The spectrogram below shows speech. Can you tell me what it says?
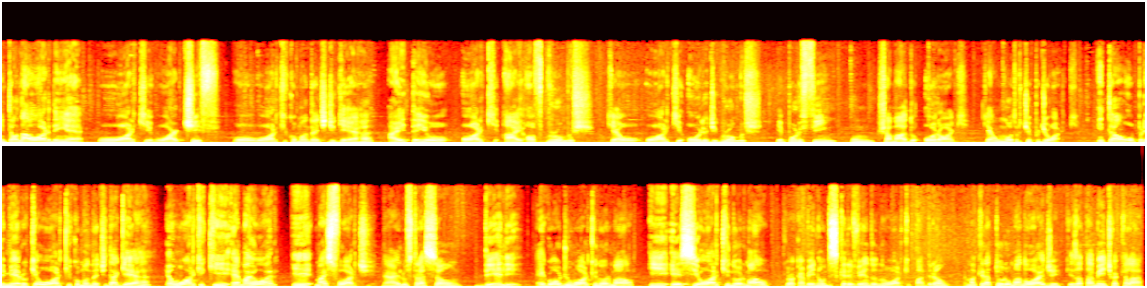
Então, na ordem é o orc War Chief, ou orc comandante de guerra. Aí tem o orc Eye of Grumush, que é o orc olho de Grumush. E por fim, um chamado Orog, que é um outro tipo de orc. Então, o primeiro, que é o orc comandante da guerra, é um orc que é maior e mais forte. Né? A ilustração dele é igual de um orc normal. E esse orc normal, que eu acabei não descrevendo no orc padrão, é uma criatura humanoide, que é exatamente com aquela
